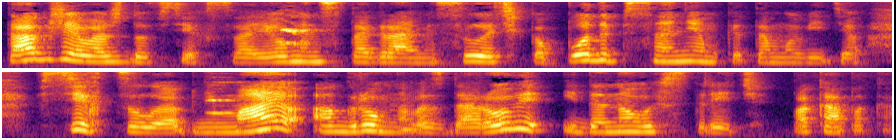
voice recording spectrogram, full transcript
Также я вас жду всех в своем инстаграме. Ссылочка под описанием к этому видео. Всех целую, обнимаю, огромного здоровья и до новых встреч. Пока-пока.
